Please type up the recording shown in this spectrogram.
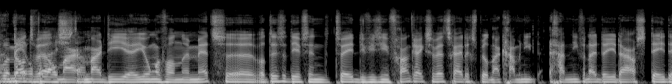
wel, mij dat wel maar, maar die eh, jongen van uh, Mets, wat is het? Die heeft in de tweede divisie in Frankrijk zijn wedstrijden gespeeld. Nou, ik ga, me niet, ga er niet vanuit dat je daar als TD...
